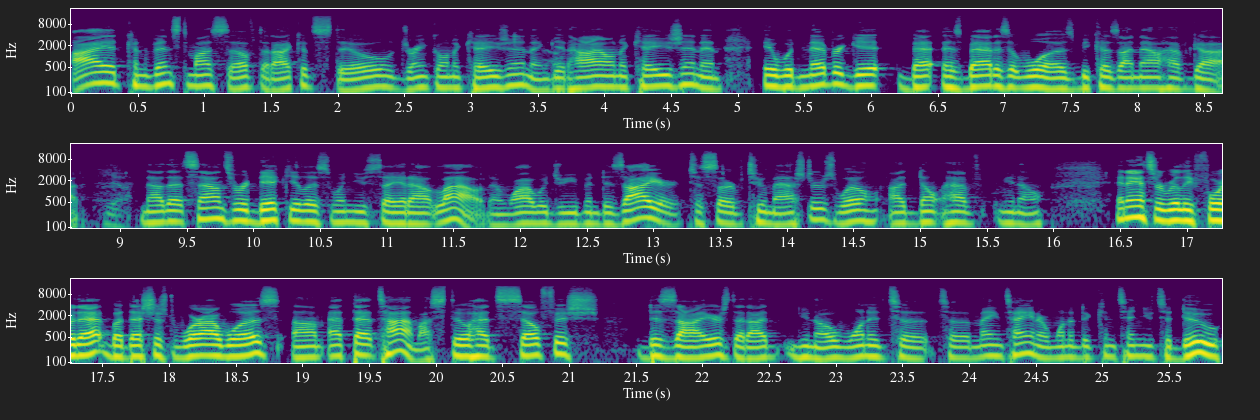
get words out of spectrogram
I had convinced myself that I could still drink on occasion and get high on occasion and it would never get ba- as bad as it was because I now have God. Now that sounds ridiculous when you say it out loud and why would you even desire to serve two masters? Well, I don't have, you know, an answer really for that, but that's just where I was um, at that time. I still had selfish desires that I, you know, wanted to to maintain or wanted to continue to do.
